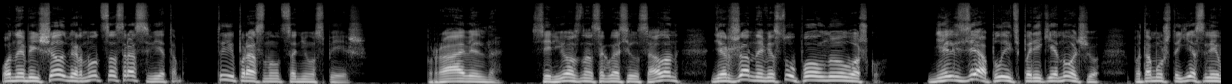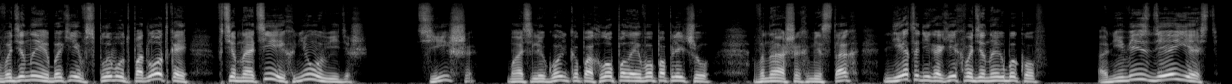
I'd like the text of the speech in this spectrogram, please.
Он обещал вернуться с рассветом. Ты проснуться не успеешь. Правильно, серьезно согласился Алан, держа на весу полную ложку. Нельзя плыть по реке ночью, потому что если водяные быки всплывут под лодкой, в темноте их не увидишь. Тише. Мать легонько похлопала его по плечу. В наших местах нет никаких водяных быков. Они везде есть,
